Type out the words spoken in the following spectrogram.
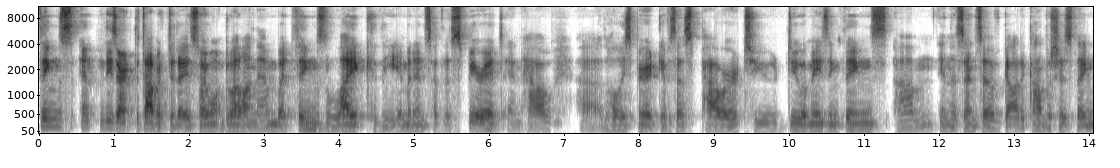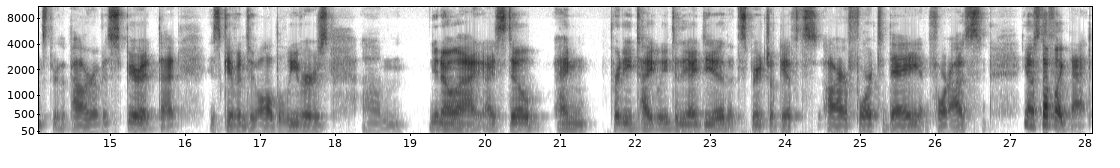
Things, and these aren't the topic today, so I won't dwell on them, but things like the immanence of the Spirit and how uh, the Holy Spirit gives us power to do amazing things um, in the sense of God accomplishes things through the power of His Spirit that is given to all believers. Um, you know, I, I still hang pretty tightly to the idea that the spiritual gifts are for today and for us, you know, stuff like that.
